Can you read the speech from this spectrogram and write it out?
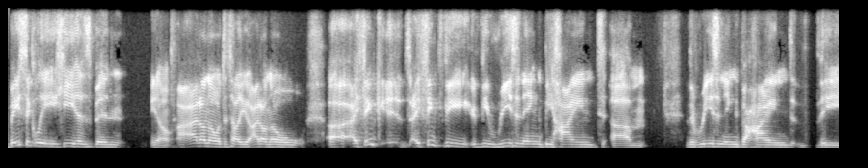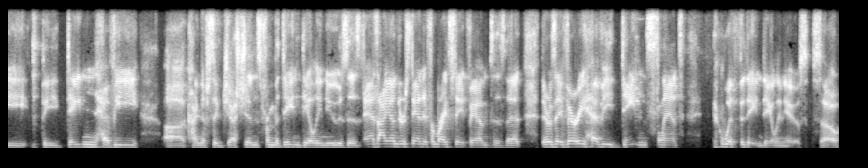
basically he has been. You know, I, I don't know what to tell you. I don't know. Uh, I think I think the the reasoning behind um, the reasoning behind the the Dayton heavy uh, kind of suggestions from the Dayton Daily News is, as I understand it from Wright State fans, is that there's a very heavy Dayton slant with the Dayton Daily News. So,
